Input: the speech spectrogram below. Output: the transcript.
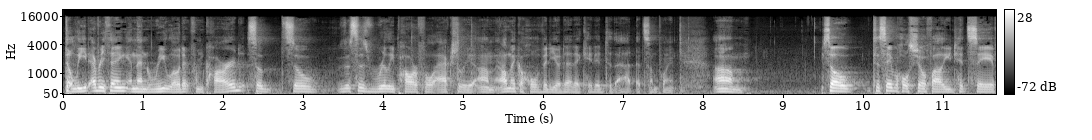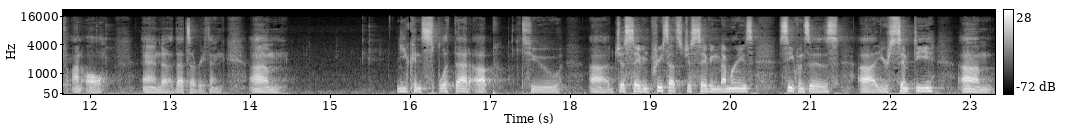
delete everything and then reload it from card. So so this is really powerful actually. Um, I'll make a whole video dedicated to that at some point. Um, so to save a whole show file, you'd hit save on all, and uh, that's everything. Um, you can split that up to uh, just saving presets, just saving memories, sequences, uh, your SMPTE um,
